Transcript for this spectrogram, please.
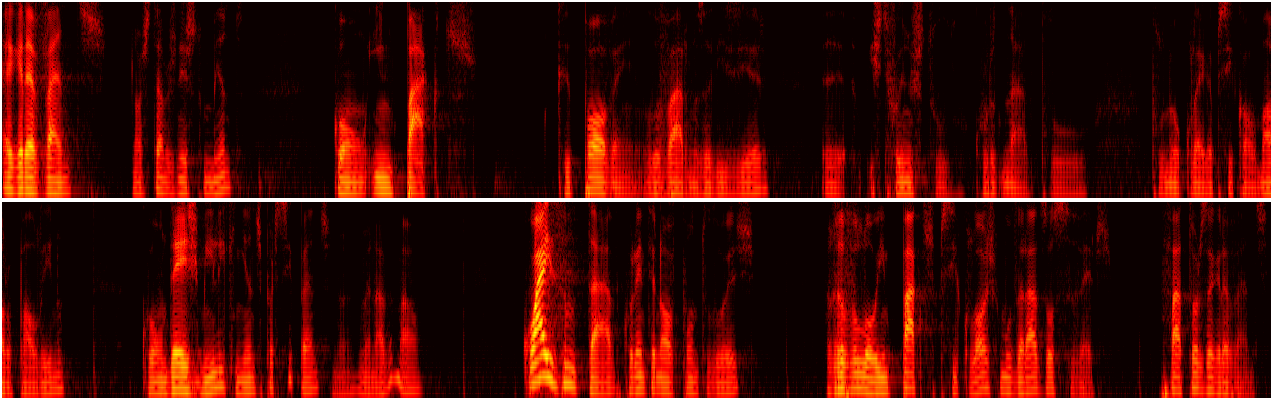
agravantes nós estamos neste momento com impactos que podem levar-nos a dizer, uh, isto foi um estudo coordenado pelo, pelo meu colega psicólogo Mauro Paulino, com 10.500 participantes, não, é? não é nada mal. Quase metade, 49.2, revelou impactos psicológicos moderados ou severos. Fatores agravantes.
